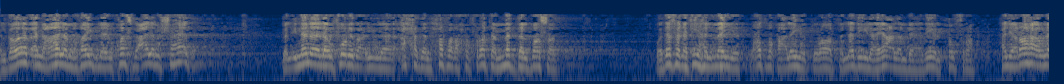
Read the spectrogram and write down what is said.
الجواب أن عالم الغيب لا يقاس بعالم الشهادة. بل إننا لو فرض أن أحدا حفر حفرة مد البصر ودفن فيها الميت وأطبق عليه التراب فالذي لا يعلم بهذه الحفرة هل يراها أو لا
